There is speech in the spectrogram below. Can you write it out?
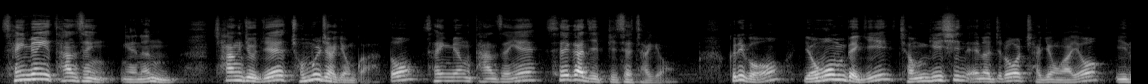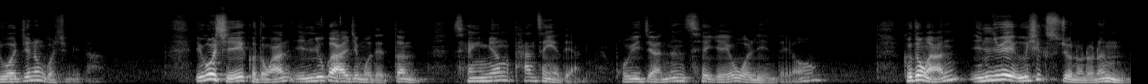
생명의 탄생에는 창조주의 조물작용과 또 생명 탄생의 세 가지 빛의 작용, 그리고 영혼백이 전기신 에너지로 작용하여 이루어지는 것입니다. 이것이 그동안 인류가 알지 못했던 생명 탄생에 대한 보이지 않는 세계의 원리인데요. 그동안 인류의 의식 수준으로는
